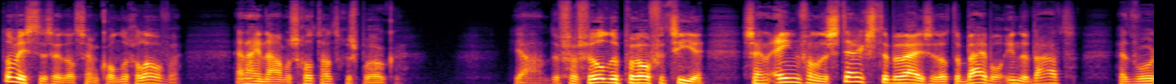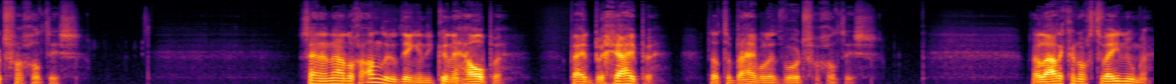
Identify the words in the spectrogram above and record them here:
dan wisten ze dat ze hem konden geloven en hij namens God had gesproken. Ja, de vervulde profetieën zijn een van de sterkste bewijzen dat de Bijbel inderdaad het woord van God is. Zijn er nou nog andere dingen die kunnen helpen bij het begrijpen dat de Bijbel het woord van God is? Nou laat ik er nog twee noemen.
